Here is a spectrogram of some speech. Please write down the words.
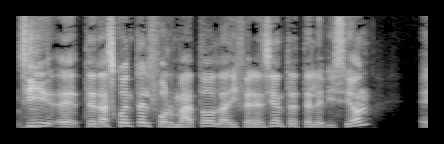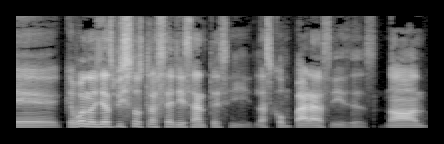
Sí, eh, te das cuenta el formato, la diferencia entre televisión, eh, que bueno, ya has visto otras series antes y las comparas y dices, no,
